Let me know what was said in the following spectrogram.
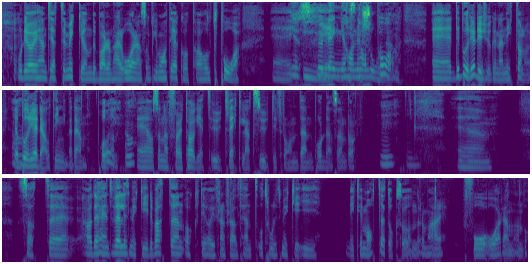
Och det har ju hänt jättemycket under bara de här åren som Klimatekot har hållit på. Eh, Yes, i hur länge har ni hållit på? Eh, det började ju 2019. Då. Ja. Jag började allting med den podden. Oj, ja. Eh, och sen har företaget utvecklats utifrån den podden sen då. Mm. Eh, Så att, eh, ja, det har hänt väldigt mycket i debatten och det har ju framförallt hänt otroligt mycket i med klimatet också under de här få åren ändå.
